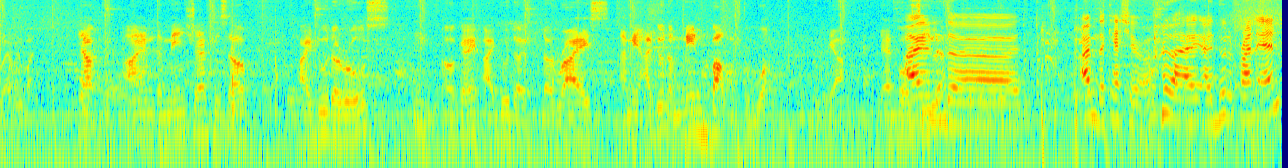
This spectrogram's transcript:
to everyone. Yeah, I'm the main chef itself. I do the rolls. Okay, I do the, the rice. I mean, I do the main bulk of the work. Yeah. Then for I'm Zila- the I'm the cashier. I, I do the front end,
